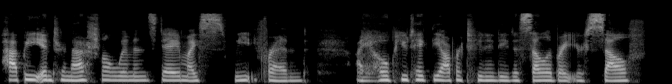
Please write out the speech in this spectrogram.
Happy International Women's Day, my sweet friend. I hope you take the opportunity to celebrate yourself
